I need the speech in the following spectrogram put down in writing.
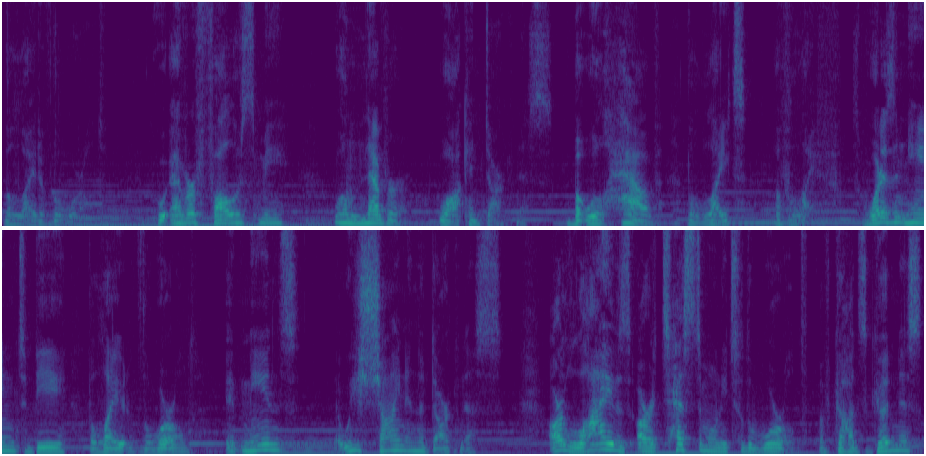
the light of the world. Whoever follows me will never walk in darkness, but will have the light of life. So what does it mean to be the light of the world? It means that we shine in the darkness. Our lives are a testimony to the world of God's goodness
